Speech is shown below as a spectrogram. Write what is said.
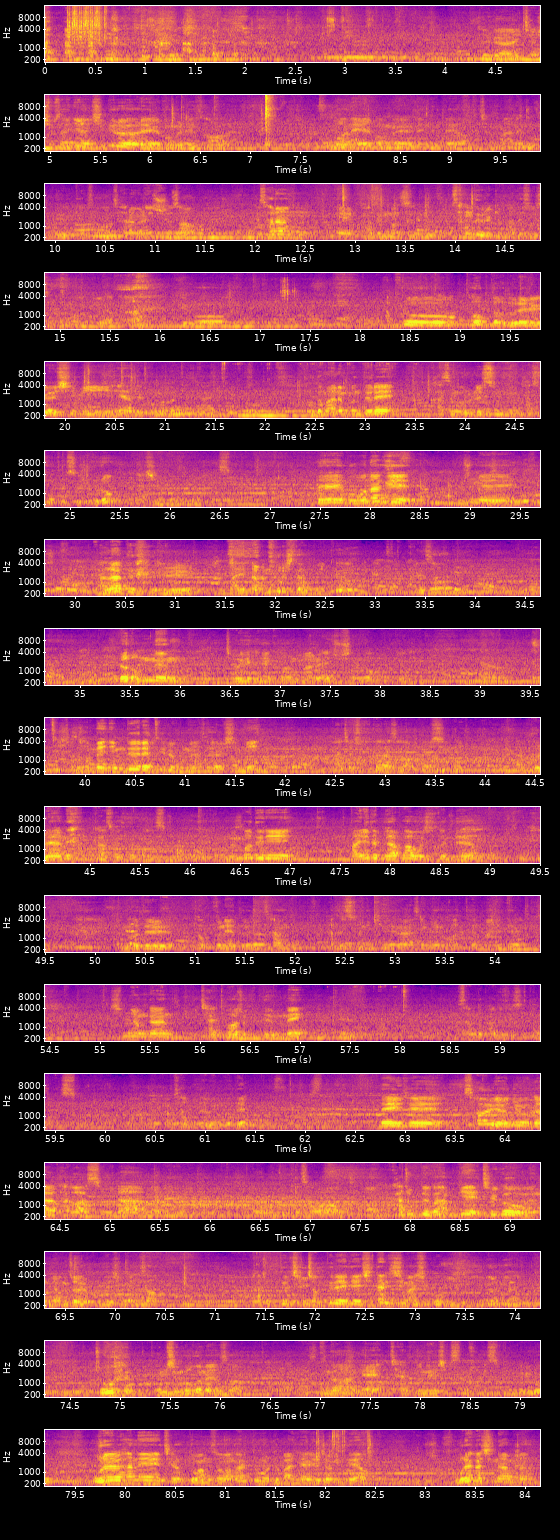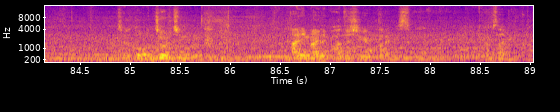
제가 2014년 11월에 앨범을 내서 두 번의 앨범을 냈는데요. 참 많은 분들께서 사랑을 해주셔서 그 사랑에 받은 만큼 상도 이렇게 받을 수 있었던 것 같고요. 그리고 앞으로 더욱더 노래를 열심히 해야 될 것만 같은 생각이 들고 더욱더 많은 분들의 가슴을 울릴 수 있는 가수가 될 수 있도록 열심히 해보도록 하겠습니다. 네, 뭐 워낙에 요즘에 발라드를 많이들 안 부르시다 보니까 그래서 몇 없는 저에게 그냥 그런 말을 해주시는 것 같고요. 그냥 저는 선배님들의 뒤를 보면서 열심히 발자취 따라서 열심히 노래하는 가수가 되도록 하겠습니다. 네, 멤버들이 많이들 배합하고 있을 텐데요. 멤버들 덕분에 또 이런 상 받을 수 있는 기회가 생긴 것 같아요. 많이들 10년간 잘 도와줬기 때문에 이렇게 이 상도 받을 수 있었던 것 같습니다. 네, 이제 설 연휴가 다가왔습니다. 많은 여러분들께서 어, 가족들과 함께 즐거운 명절 보내시면서 가족들, 친척들에게 시달리지 마시고 정말 좋은 음식 먹으면서 건강하게 잘 보내셨으면 좋겠습니다. 그리고 올해 한 해 제가 또 왕성한 활동을 또 많이 할 예정인데요. 올해가 지나면 제가 또 언제 올지 모릅니다. 많이 많이 봐주시길 바라겠습니다. 감사합니다.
